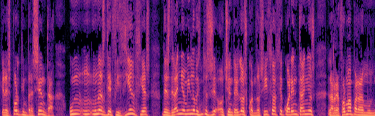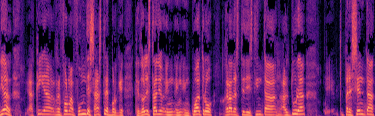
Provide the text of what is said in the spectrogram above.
que el Sporting presenta un- un- unas deficiencias desde el año 1982, cuando se hizo hace 40 años la reforma para el Mundial. Aquella reforma fue un desastre porque quedó el estadio en, en- en cuatro gradas de distinta altura, eh, presenta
